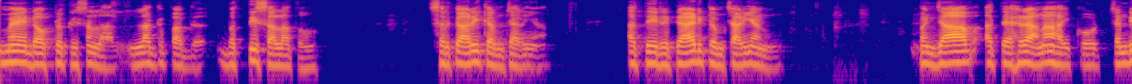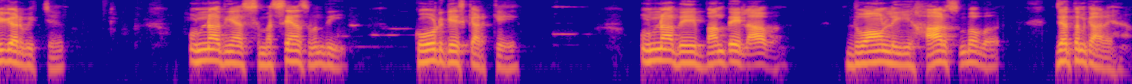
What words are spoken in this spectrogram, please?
ਮੈਂ ਡਾਕਟਰ ਕ੍ਰਿਸ਼ਨ ਲਾਲ ਲਗਭਗ 32 ਸਾਲਾਂ ਤੋਂ ਸਰਕਾਰੀ ਕਰਮਚਾਰੀਆਂ ਅਤੇ ਰਿਟਾਇਰਡ ਕਰਮਚਾਰੀਆਂ ਨੂੰ ਪੰਜਾਬ ਅਤੇ ਹਰਿਆਣਾ ਹਾਈ ਕੋਰਟ ਚੰਡੀਗੜ੍ਹ ਵਿੱਚ ਉਹਨਾਂ ਦੀਆਂ ਸਮੱਸਿਆ ਸੰਬੰਧੀ ਕੋਰਟ ਕੇਸ ਕਰਕੇ ਉਹਨਾਂ ਦੇ ਬਣਦੇ ਲਾਭ ਦਿਵਾਉਣ ਲਈ ਹਰ ਸੰਭਵ ਯਤਨ ਕਰ ਰਿਹਾ ਹਾਂ।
